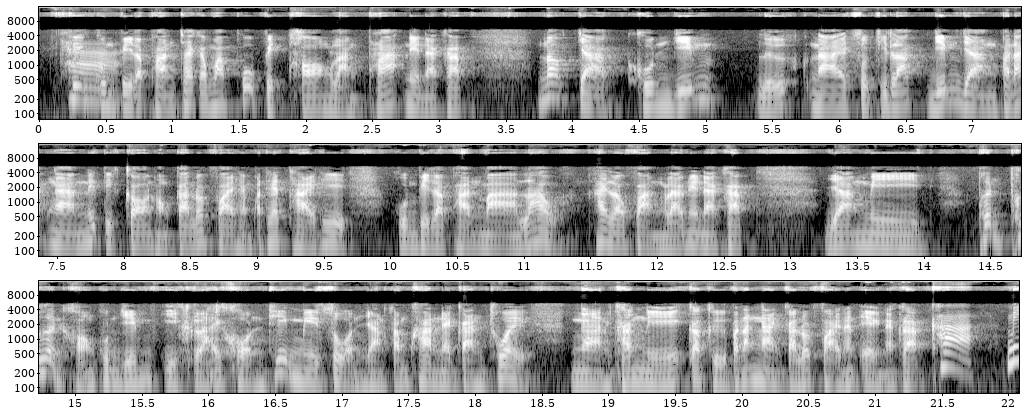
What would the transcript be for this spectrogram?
ๆ ที่ค่ะ คุณพิรพันธ์ใช้คำว่าผู้ปิดทองหลังพระเนี่ยนะครับ นอกจากคุณยิ้ม หรือนายสุทธิรักษ์ยิ้มยังพนักงานนิติกรของการรถไฟแห่งประเทศไทยที่คุณพิรพันธ์มาเล่าให้เราฟังแล้วเนี่ยนะครับ ยังมีเพื่อนๆของคุณยิ้มอีกหลายคนที่มีส่วนอย่างสำคัญในการช่วยงานครั้งนี้ก็คือพนักงานการรถไฟนั่นเองนะครับค่ะ มี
